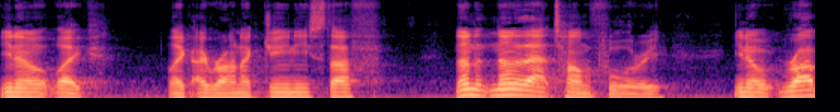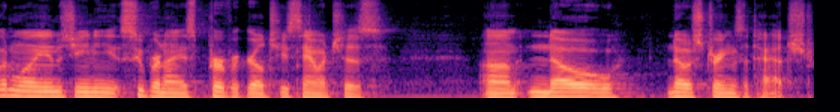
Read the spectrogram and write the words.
You know, like like ironic genie stuff. None of, none of that tomfoolery. You know, Robin Williams genie, super nice, perfect grilled cheese sandwiches. Um, no no strings attached,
